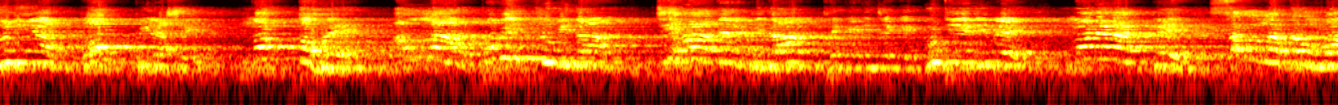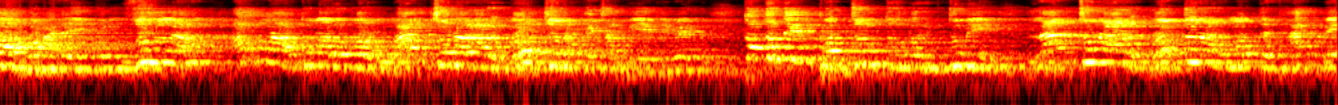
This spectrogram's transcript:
দুনিয়ার ভোগ বিলাসে মত্ত হয়ে আল্লাহর পবিত্র বিধান, জিহাদের বিধান থেকে নিজেকে গুটিয়ে দিবে মনে রাখবে, সাল্লাল্লাহু আলাইকুম যুল্লা আল্লাহ তোমার উপর লাঞ্ছনা আর গঞ্জনাকে চাপিয়ে দিবেন। ততদিন পর্যন্ত তুমি লাঞ্ছনা আর গঞ্জনার মধ্যে থাকবে,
